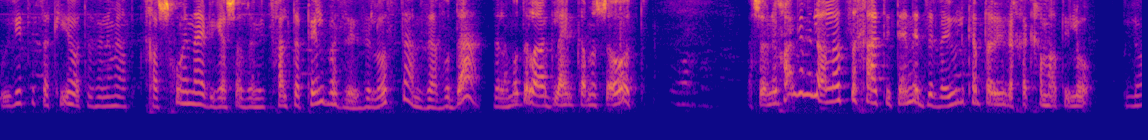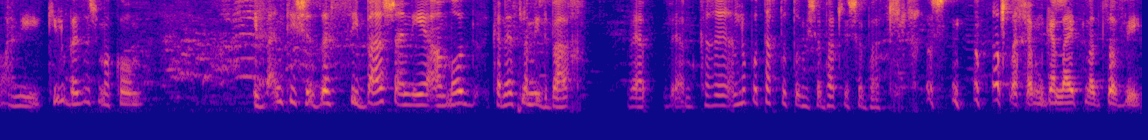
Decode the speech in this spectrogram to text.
הוא הביא את השקיות, אז אני אומרת, חשכו עיניי, בגלל שאז אני צריכה לטפל בזה, זה לא סתם, זה עבודה, זה לעמוד על הרגליים כמה שעות. עכשיו, אני יכולה להגיד לו, אני לא צריכה, תיתן את זה, והיו לי כמה פעמים, ואחר כך אמרתי, לא, לא, אני כאילו באיזשהו מקום, הבנתי שזה סיבה שאני אעמוד, אכנס למטבח, וה, והמקרר, אני לא פותחת אותו משבת לשבת, סליחה שאני אומרת לכם, מגלה את מצבי.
